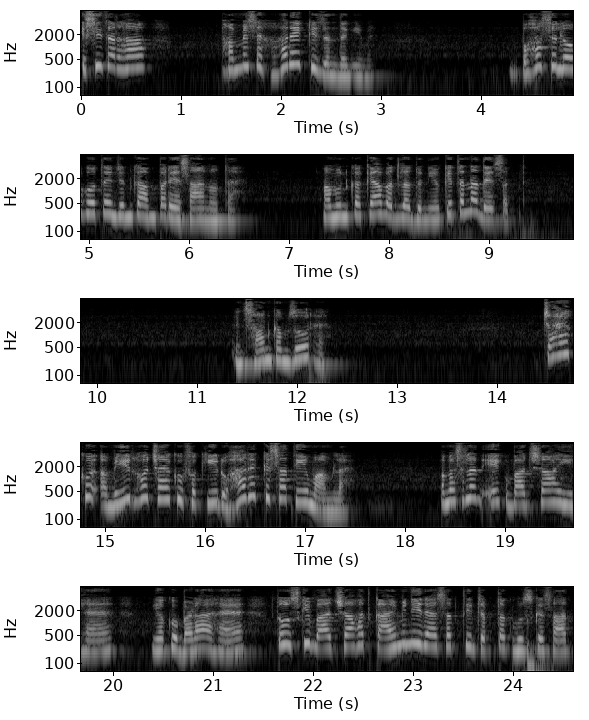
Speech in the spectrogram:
اسی طرح ہم میں سے ہر ایک کی زندگی میں بہت سے لوگ ہوتے ہیں جن کا ہم پر احسان ہوتا ہے۔ ہم ان کا کیا بدلا دنیا کتنا دے سکتے انسان کمزور ہے۔ چاہے کوئی امیر ہو، چاہے کوئی فقیر ہو، ہر ایک کے ساتھ یہ معاملہ ہے۔ مثلاً ایک بادشاہ ہی ہے یا کوئی بڑا ہے، تو اس کی بادشاہت قائم ہی نہیں رہ سکتی جب تک اس کے ساتھ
